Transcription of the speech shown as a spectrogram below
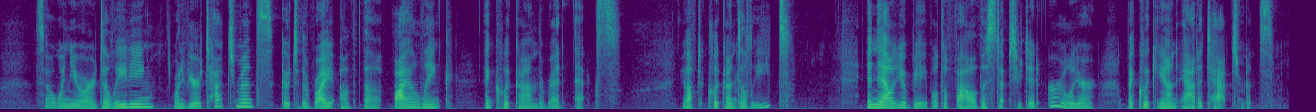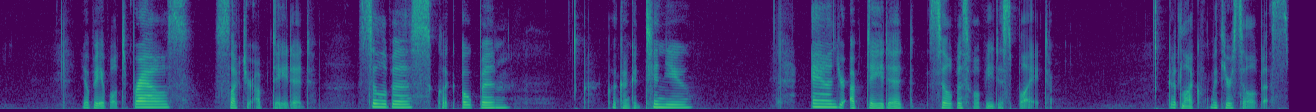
So when you are deleting one of your attachments, go to the right of the file link and click on the red X. You'll have to click on delete and now you'll be able to follow the steps you did earlier by clicking on Add Attachments. You'll be able to browse, select your updated syllabus, click Open, click on Continue, and your updated syllabus will be displayed. Good luck with your syllabus.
